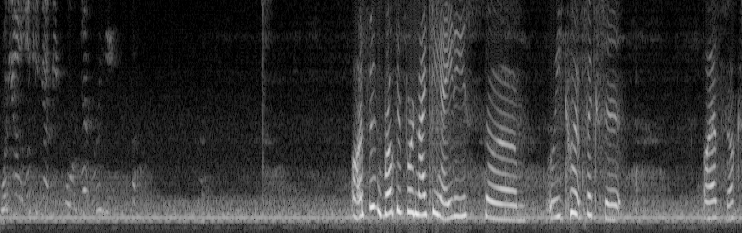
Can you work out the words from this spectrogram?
What are you looking at me for? Get ready. Oh, it's been broken for 1980s, so um, we couldn't fix it. Oh, that sucks.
